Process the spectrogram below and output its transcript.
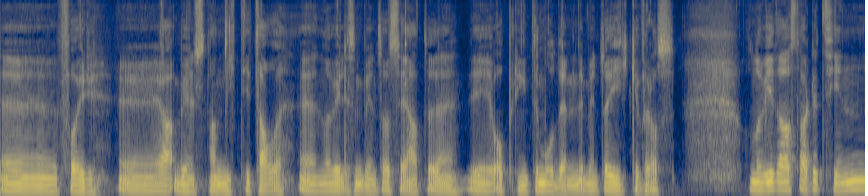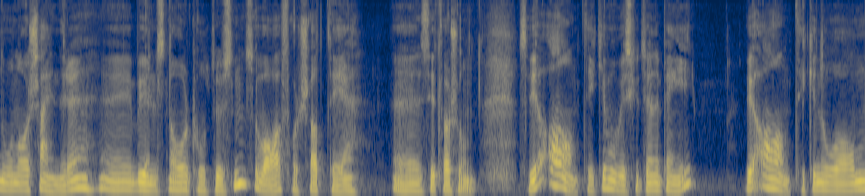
uh, for uh, ja, begynnelsen av 90-tallet. Uh, eh, når vi liksom begynte å se at de oppringte modemmene begynte å virke for oss. Og når vi da startet Finn noen år seinere, i begynnelsen av år 2000, så var fortsatt det situasjonen. Så vi ante ikke hvor vi skulle tjene penger. Vi ante ikke noe om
